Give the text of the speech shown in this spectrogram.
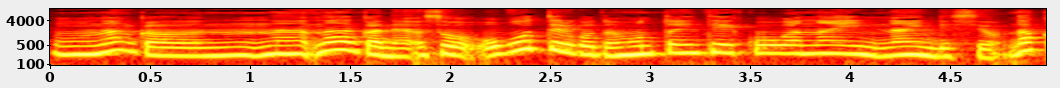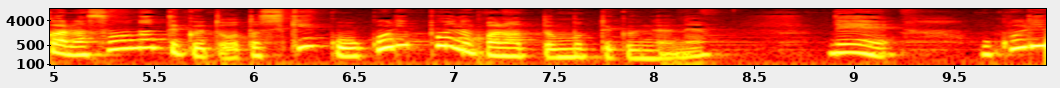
もうなんかななんかねそう怒ってることに本当に抵抗がないないんですよ。だからそうなってくると私結構怒りっぽいのかなって思ってくるんだよね。で怒りっ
